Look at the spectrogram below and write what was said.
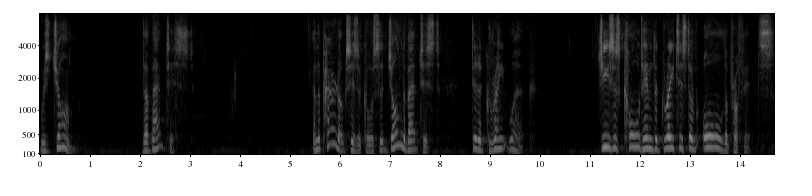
was John the Baptist. And the paradox is, of course, that John the Baptist did a great work. Jesus called him the greatest of all the prophets.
